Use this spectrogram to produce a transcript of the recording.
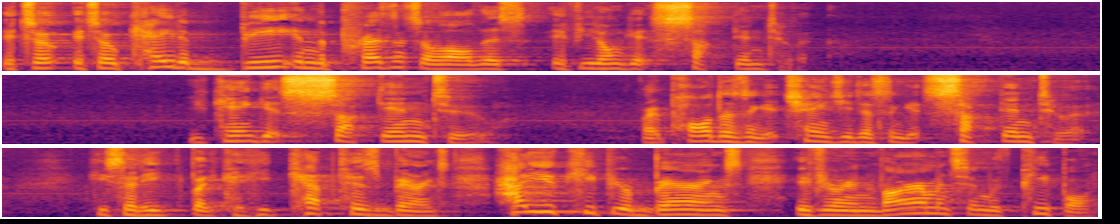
It's, it's okay to be in the presence of all this if you don't get sucked into it. You can't get sucked into, right? Paul doesn't get changed, he doesn't get sucked into it. He said he, but he kept his bearings. How do you keep your bearings if your environment's in with people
